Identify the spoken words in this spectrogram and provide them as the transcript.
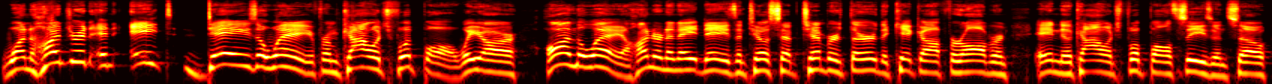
108 days away from college football. We are on the way, 108 days until September 3rd, the kickoff for Auburn in the college football season. So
